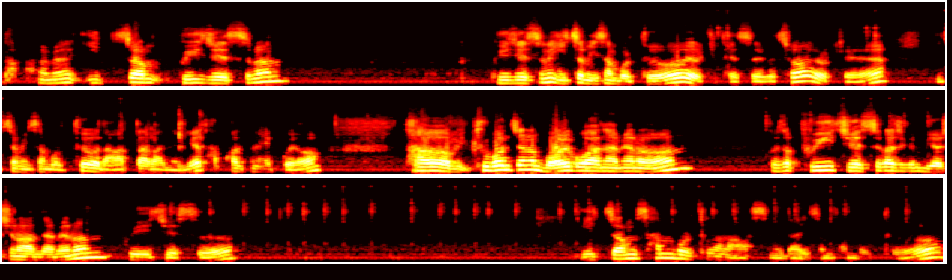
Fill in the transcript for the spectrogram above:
답하면 2. VGS는 VGS는 2.23 볼트 이렇게 됐어요. 그렇죠? 이렇게 2.23 볼트 나왔다라는 얘기에 답 확인했고요. 다음 두 번째는 뭘 구하냐면은 그래서 VGS가 지금 몇이 나왔냐면은 VGS 2.3V가 나왔습니다. 2.3V,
